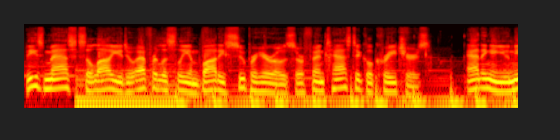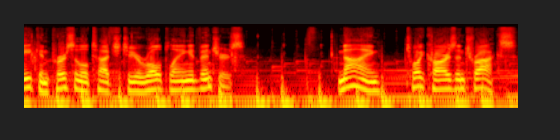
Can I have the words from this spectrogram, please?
these masks allow you to effortlessly embody superheroes or fantastical creatures, adding a unique and personal touch to your role-playing adventures. 9. Toy Cars and Trucks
